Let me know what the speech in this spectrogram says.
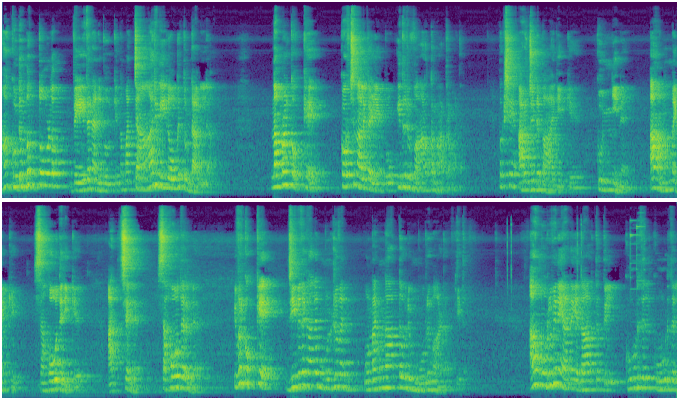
ആ കുടുംബത്തോളം വേദന അനുഭവിക്കുന്ന മറ്റാരും ഈ ലോകത്തുണ്ടാവില്ല. നമ്മൾക്കൊക്കെ കുറച്ചു നാൾ കഴിയുമ്പോൾ ഇതൊരു വാർത്ത മാത്രമാണ്. പക്ഷെ അർജുന്റെ ഭാര്യയ്ക്ക് കുഞ്ഞിന് ആ അമ്മയ്ക്ക് സഹോദരിക്ക് അച്ഛന് സഹോദരന് ഇവർക്കൊക്കെ ജീവിതകാലം മുഴുവൻ ഉണങ്ങാത്ത ഒരു മുറിവാണ് ഇത്. ആ മുറിവിനെയാണ് യഥാർത്ഥത്തിൽ കൂടുതൽ കൂടുതൽ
